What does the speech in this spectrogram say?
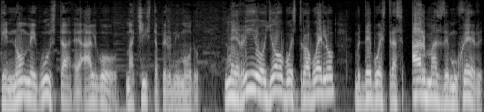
que no me gusta, eh, algo machista, pero ni modo. Me río yo, vuestro abuelo, de vuestras armas de mujer,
